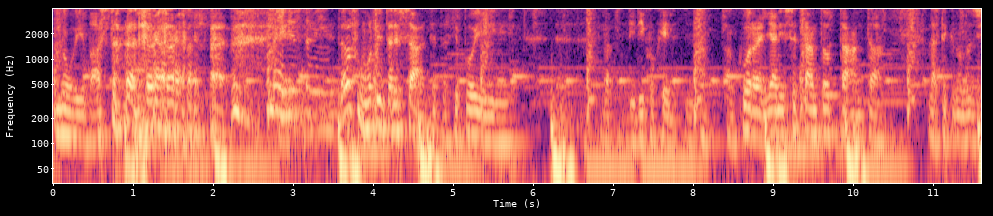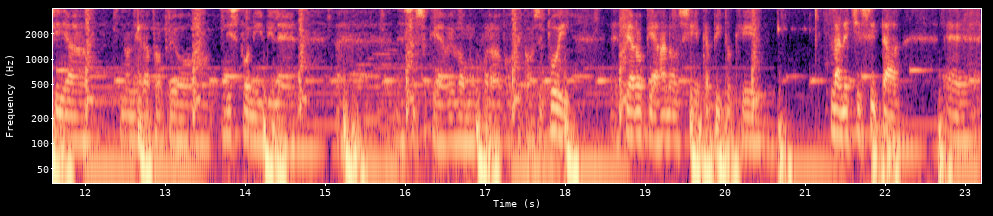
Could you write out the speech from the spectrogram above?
noi e basta. Beh, giustamente. Però fu molto interessante perché poi eh, vi dico che ancora negli anni 70-80 la tecnologia non era proprio disponibile, eh, nel senso che avevamo ancora poche cose. Poi eh, piano piano si è capito che la necessità eh,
